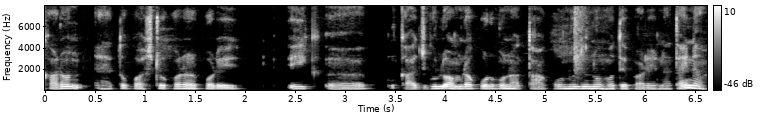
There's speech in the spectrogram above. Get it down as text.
কারণ এত কষ্ট করার পরে এই কাজগুলো আমরা করব না, তা কোনো দিনও হতে পারে না, তাই না?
